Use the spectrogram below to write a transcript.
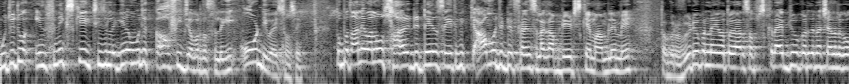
मुझे जो इन्फिनिक्स की एक चीज़ लगी ना, मुझे काफ़ी ज़बरदस्त लगी और डिवाइसों से। तो बताने वाला हूँ सारे डिटेल सहित भी क्या मुझे डिफरेंस लगा अपडेट्स के मामले में। तो अगर वीडियो पर नहीं हो तो यार सब्सक्राइब ज़रूर कर देना चैनल को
